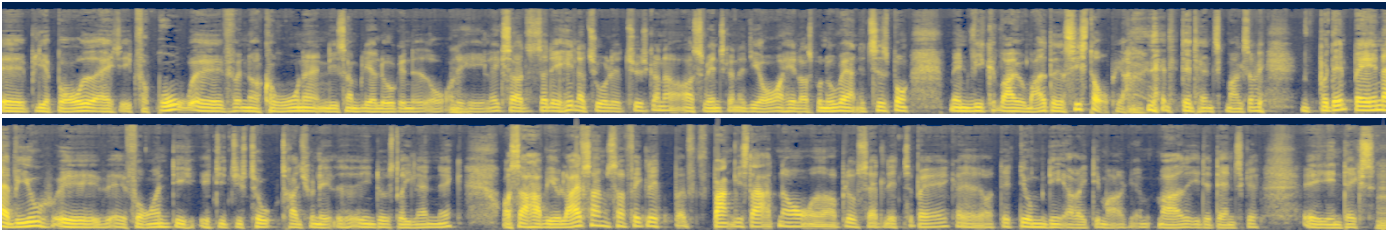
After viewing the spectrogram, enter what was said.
øh, bliver båret af et forbrug, øh, når coronaen ligesom bliver lukket ned over mm. det hele. Ikke? Så, så det er helt naturligt, at tyskerne og svenskerne, de overhælder os på nuværende tidspunkt, men vi var jo meget bedre sidste år, Per, det danske marked. Så vi, på den bane er vi jo øh, øh, foran de, de, de to traditionelle industrilande. Ikke? Og så har vi jo Lifetime, så fik lidt bank i starten af året og blev sat lidt tilbage, ikke? og det dominerer rigtig meget, meget i det danske øh, indeks. Mm.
